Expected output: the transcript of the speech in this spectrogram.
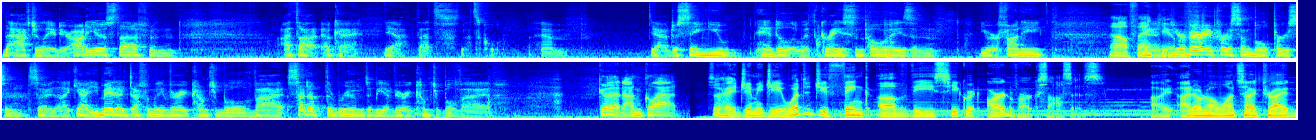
the afterlay of your audio stuff, and I thought, okay, yeah, that's that's cool. Um, yeah, just seeing you handle it with grace and poise, and you were funny. Oh, thank and you. You're a very personable person, so like, yeah, you made it definitely a very comfortable vibe. Set up the room to be a very comfortable vibe. Good. I'm glad. So, hey, Jimmy G, what did you think of the secret aardvark sauces? I, I don't know. Once I tried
